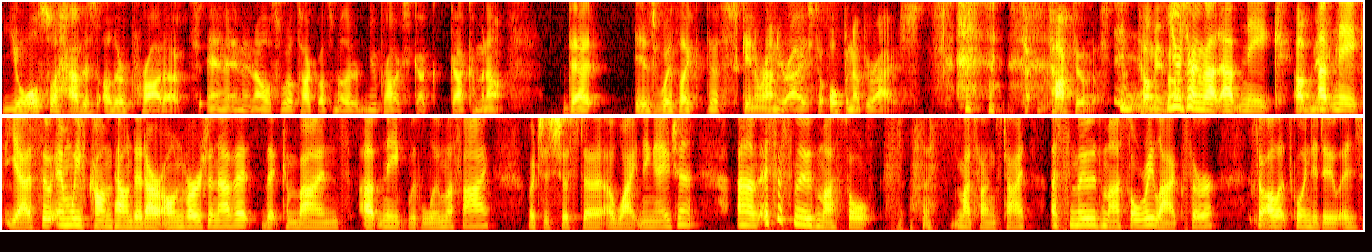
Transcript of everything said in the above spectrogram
You also have this other product, and and then also we'll talk about some other new products you got, got coming out that is with like the skin around your eyes to open up your eyes. T- talk to us. T- tell me about You're it. talking about Upneeq. Upneeq. Upneeq, yeah. So, and we've compounded our own version of it that combines Upneeq with Lumify, which is just a, a whitening agent. Um, it's a smooth muscle. My tongue's tied. A smooth muscle relaxer. So all it's going to do is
